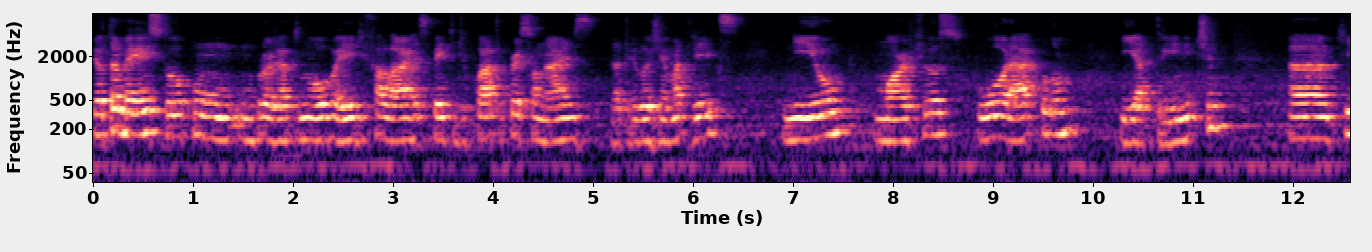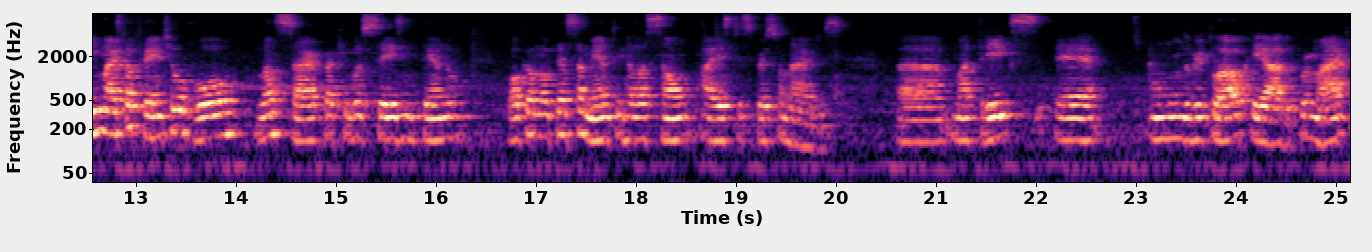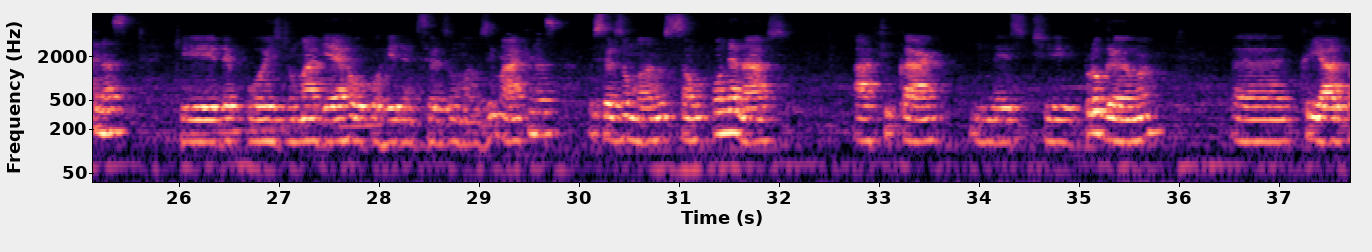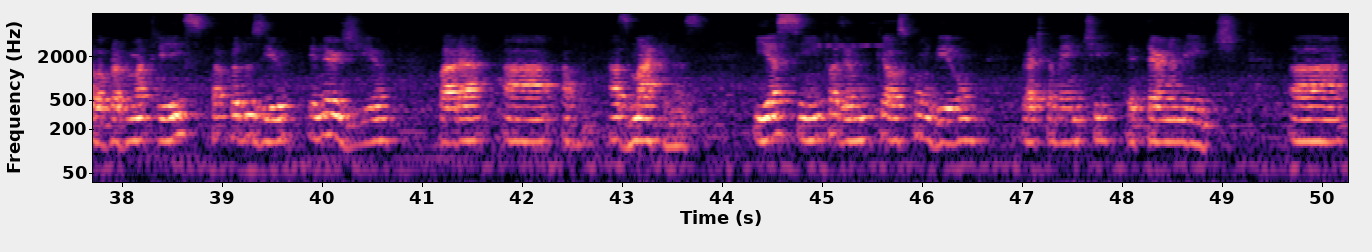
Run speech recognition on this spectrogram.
Eu também estou com um projeto novo aí de falar a respeito de quatro personagens da trilogia Matrix, Neo, Morpheus, o Oráculo e a Trinity uh, que mais para frente eu vou lançar para que vocês entendam qual é o meu pensamento em relação a estes personagens. Uh, Matrix é um mundo virtual criado por máquinas que depois de uma guerra ocorrida entre seres humanos e máquinas, os seres humanos são condenados a ficar neste programa é, criado pela própria Matrix para produzir energia para a, a, as máquinas e assim fazendo com que elas convivam praticamente eternamente. Ah,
